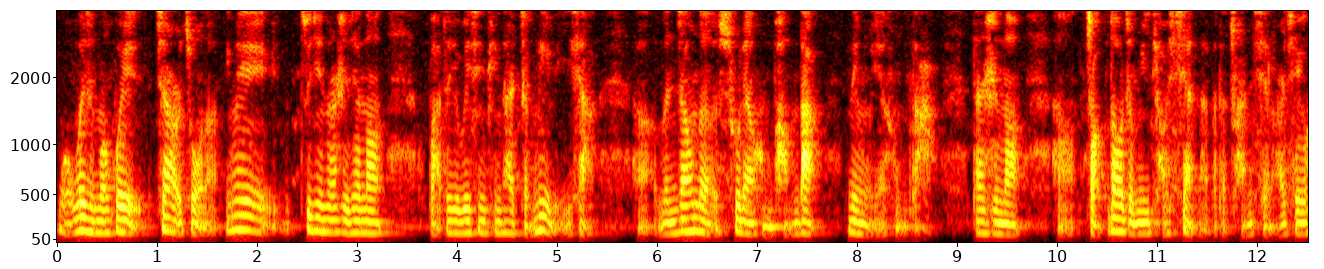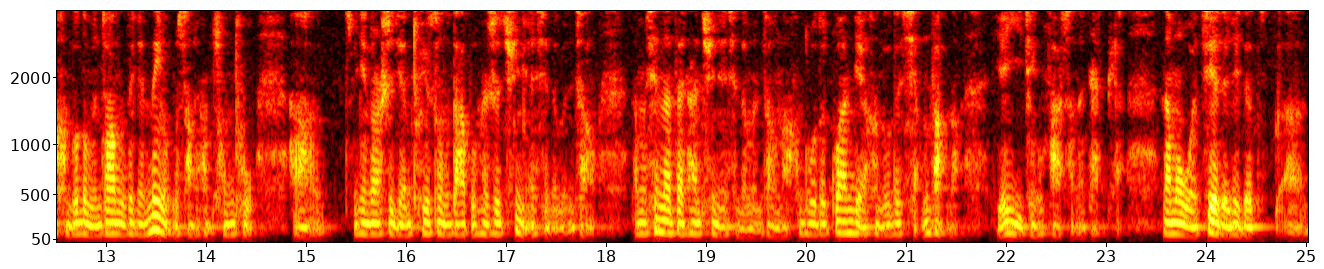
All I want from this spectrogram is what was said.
我为什么会这样做呢？因为最近一段时间呢，把这个微信平台整理了一下啊，文章的数量很庞大，内容也很杂，但是呢。啊，找不到这么一条线来把它串起来，而且有很多的文章的这个内容上很冲突啊。最近一段时间推送的大部分是去年写的文章，那么现在再看去年写的文章呢，很多的观点、很多的想法呢，也已经发生了改变。那么我借着这个呃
